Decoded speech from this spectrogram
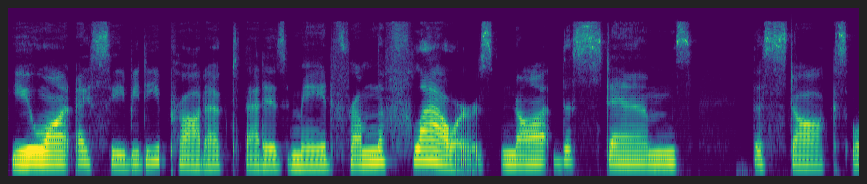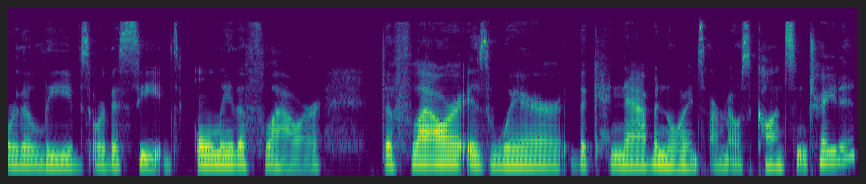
You want a CBD product that is made from the flowers, not the stems, the stalks, or the leaves or the seeds, only the flower. The flower is where the cannabinoids are most concentrated.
